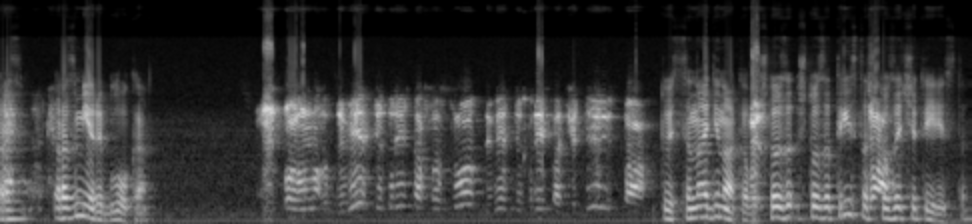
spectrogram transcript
Раз- размеры блока. Он 200, 300, 600, 200, 300, 400. То есть цена одинаковая. Что за, что за 300, Да. что за 400.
